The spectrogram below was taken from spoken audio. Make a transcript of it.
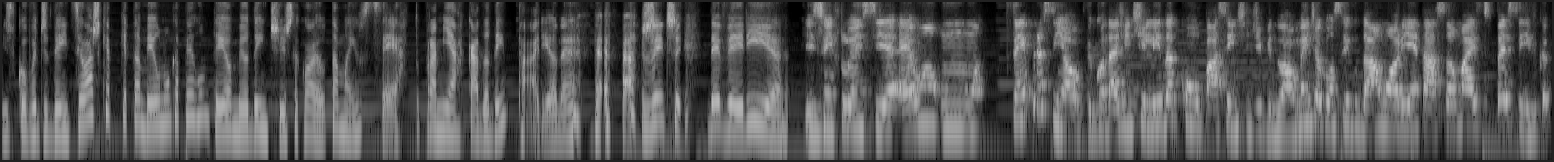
escova de dentes. Eu acho que é porque também eu nunca perguntei ao meu dentista qual é o tamanho certo para minha arcada dentária, né? a gente deveria. Isso influencia, é uma, uma, Sempre assim, óbvio, quando a gente lida com o paciente individualmente, eu consigo dar uma orientação mais específica.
